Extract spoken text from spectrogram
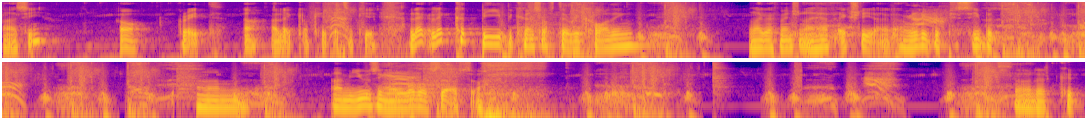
I uh, see? Oh, great. Ah, like, okay, that's okay. Lag, lag could be because of the recording. Like I've mentioned, I have actually a, a really good PC, but... Um, I'm using a lot of stuff, so... That could,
